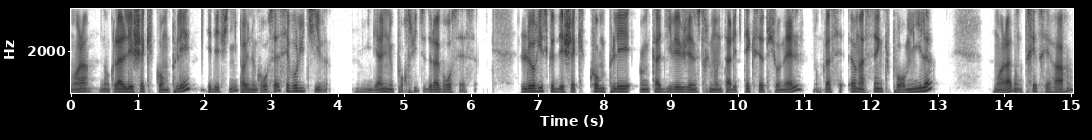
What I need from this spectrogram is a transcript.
Voilà, donc là, l'échec complet est défini par une grossesse évolutive. Il y a une poursuite de la grossesse. Le risque d'échec complet en cas d'IVG instrumentale est exceptionnel. Donc là, c'est 1 à 5 pour 1000. Voilà, donc très très rare.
